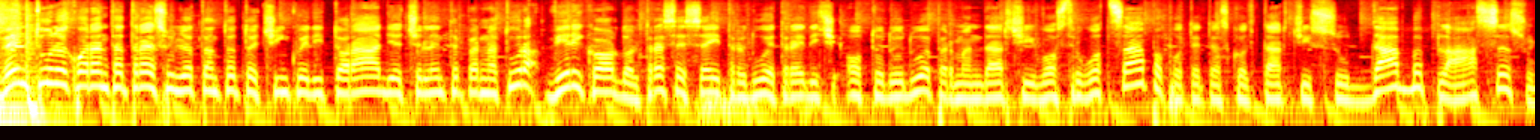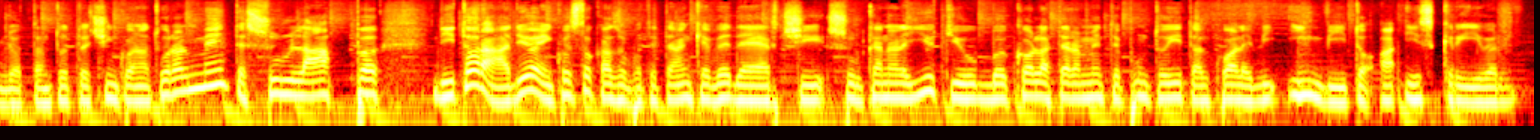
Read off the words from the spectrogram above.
21.43 sugli 88.5 di Radio, eccellente per natura. Vi ricordo il 366 32 13 822 per mandarci i vostri WhatsApp. Potete ascoltarci su DAB Plus, sugli 88.5 naturalmente, sull'app di Toradio e in questo caso potete anche vederci sul canale YouTube collateralmente.it al quale vi invito a iscrivervi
